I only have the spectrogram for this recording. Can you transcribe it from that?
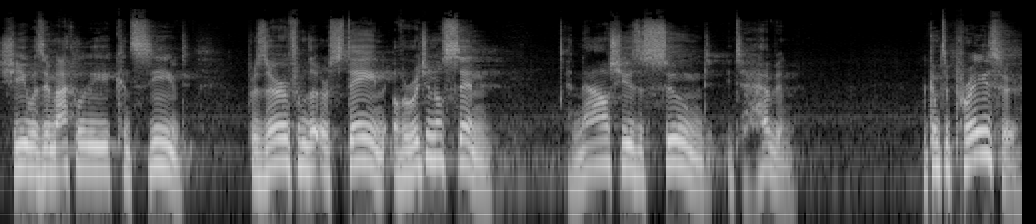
she was immaculately conceived, preserved from the stain of original sin, and now she is assumed into heaven. We come to praise her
